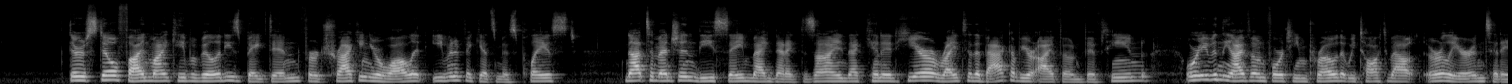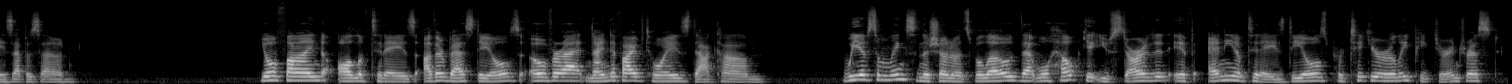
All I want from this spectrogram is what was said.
There are still Find My capabilities baked in for tracking your wallet even if it gets misplaced, not to mention the same magnetic design that can adhere right to the back of your iPhone 15 or even the iPhone 14 Pro that we talked about earlier in today's episode. You'll find all of today's other best deals over at 9to5toys.com. We have some links in the show notes below that will help get you started if any of today's deals particularly piqued your interest.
